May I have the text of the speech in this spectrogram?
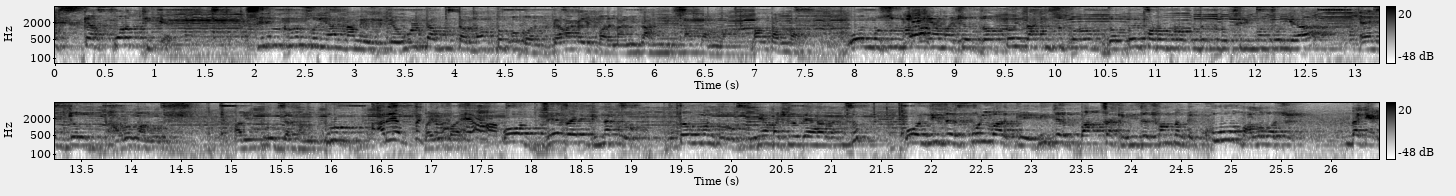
আজকের পর থেকে নামে উল্টা মন্তব্য আমি জানি না পারতাম না। ও মুসলমান মানুষের যতই যা কিছু করুক যতই ফটো কিন্তু একজন ভালো মানুষ। আমি প্রুফ দেখানো প্রুফ। আরে ও যে যাই ঘৃণা করুক প্রমাণ করুক মিয়া দেখার কিন্তু ও নিজের পরিবারকে নিজের বাচ্চাকে নিজের সন্তানকে খুব ভালোবাসে। দেখেন।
